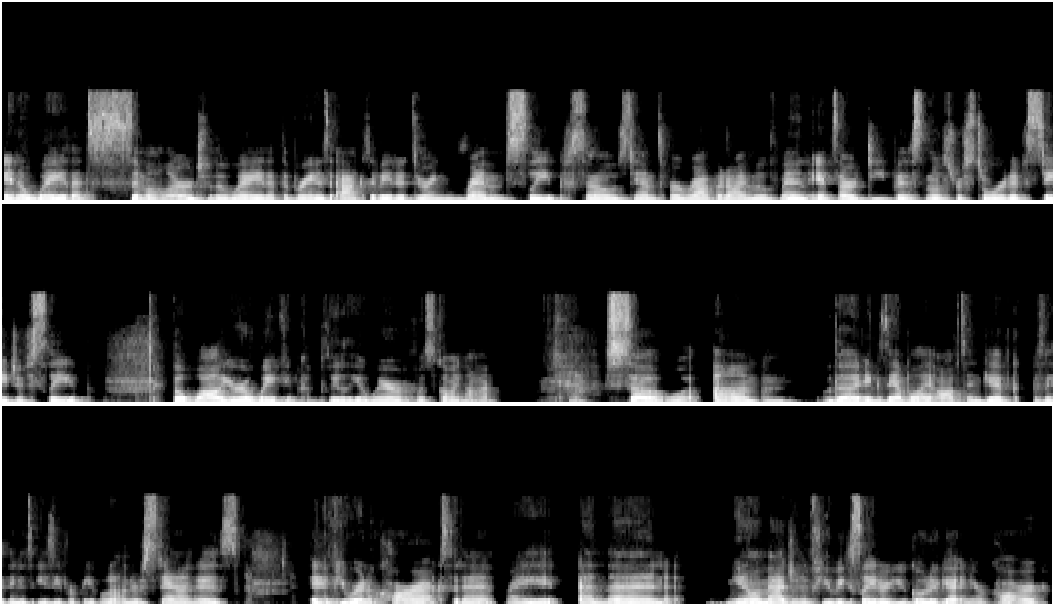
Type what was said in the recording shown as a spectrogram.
in a way that's similar to the way that the brain is activated during REM sleep. So stands for rapid eye movement. It's our deepest, most restorative stage of sleep. But while you're awake and completely aware of what's going on. So, um, the example I often give, because I think it's easy for people to understand, is if you were in a car accident, right? And then, you know, imagine a few weeks later you go to get in your car,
